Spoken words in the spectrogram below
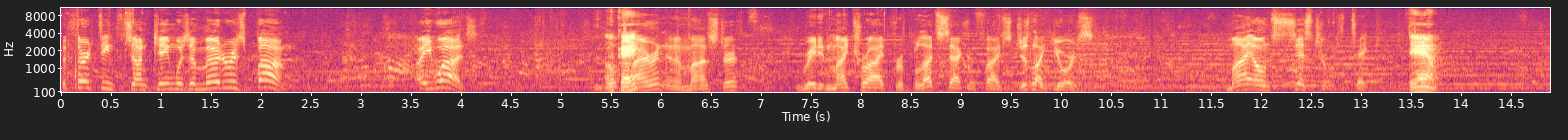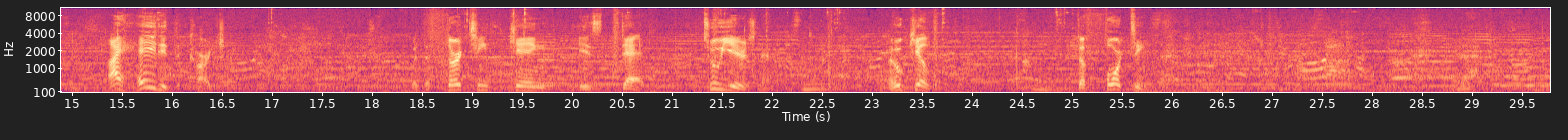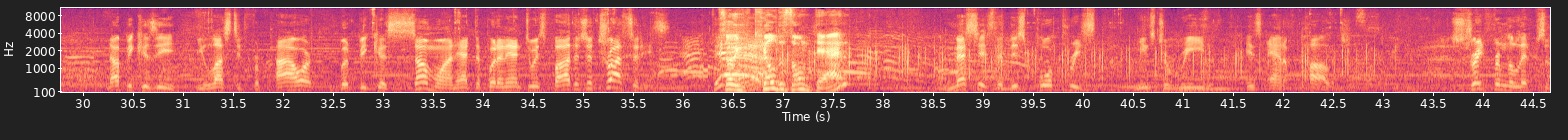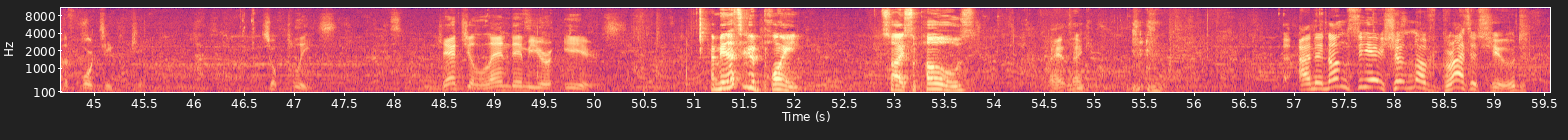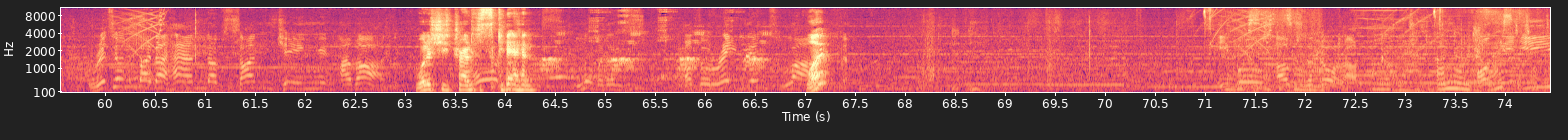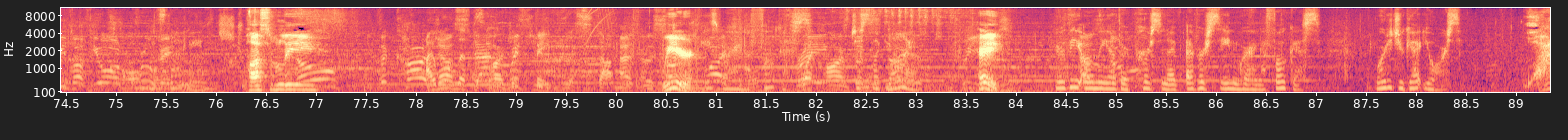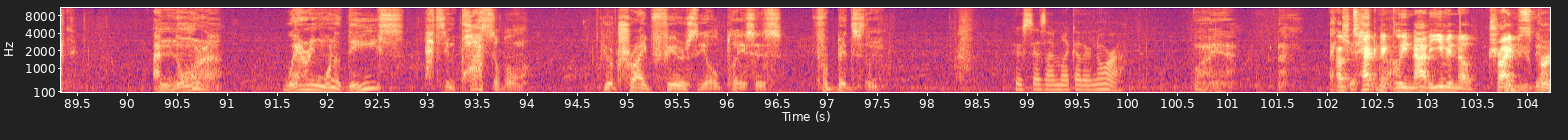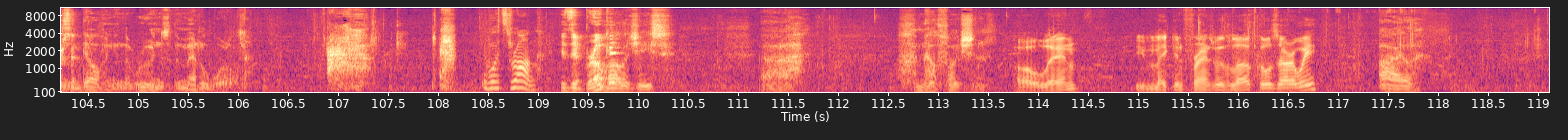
The 13th Sun King was a murderous bung. Oh, he was. Okay. A tyrant and a monster. Raided my tribe for blood sacrifice, just like yours. My own sister was taken. Damn. I hated the Carja. But the 13th king is dead. Two years now. Who killed him? The 14th. Not because he, he lusted for power, but because someone had to put an end to his father's atrocities. So he killed his own dad? The message that this poor priest means to read is an apology. Straight from the lips of the 14th king. So please, can't you lend him your ears? I mean, that's a good point. So I suppose. Hey, thank you. An enunciation of gratitude written by the hand of Sun King Avad. What is she trying to scan? Luminance of the radiant line. What? Unknown device the detected. eve of your What does proving, that mean? Possibly I won't let the stand Carja with you faithless stop me from weird. He's wearing a focus. Just like mine. Hey, You're the only other person I've ever seen wearing a focus. Where did you get yours? What? A Nora? Wearing one of these? That's impossible. Your tribe fears the old places, forbids them. Who says I'm like other Nora? Why, uh, I I'm technically not even a Maybe tribes person. delving in the ruins of the metal world. What's wrong? Is it broken? Apologies. Uh, a malfunction. Oh, Lynn, you making friends with locals, are we? I'll...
